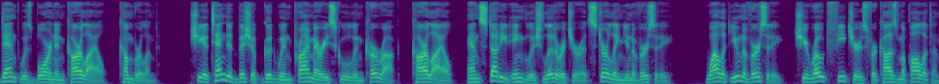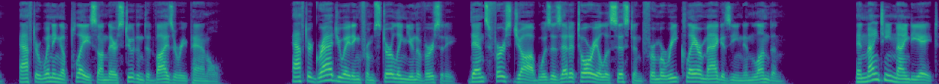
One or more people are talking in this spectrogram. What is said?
Dent was born in Carlisle, Cumberland. She attended Bishop Goodwin Primary School in Currock, Carlisle, and studied English literature at Stirling University. While at university, she wrote features for Cosmopolitan after winning a place on their student advisory panel. After graduating from Stirling University, Dent's first job was as editorial assistant for Marie Claire magazine in London. In 1998,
